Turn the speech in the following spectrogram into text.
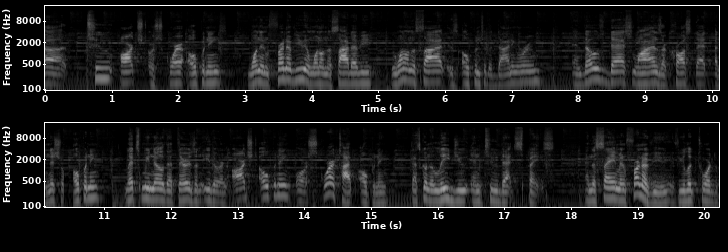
uh, two arched or square openings, one in front of you and one on the side of you. The one on the side is open to the dining room, and those dashed lines across that initial opening lets me know that there is an, either an arched opening or a square type opening that's going to lead you into that space. And the same in front of you, if you look toward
